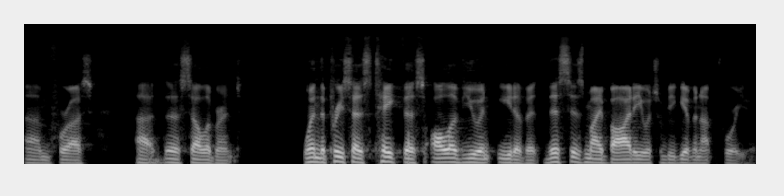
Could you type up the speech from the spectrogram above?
um, for us, uh, the celebrant. When the priest says, Take this, all of you, and eat of it. This is my body, which will be given up for you.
